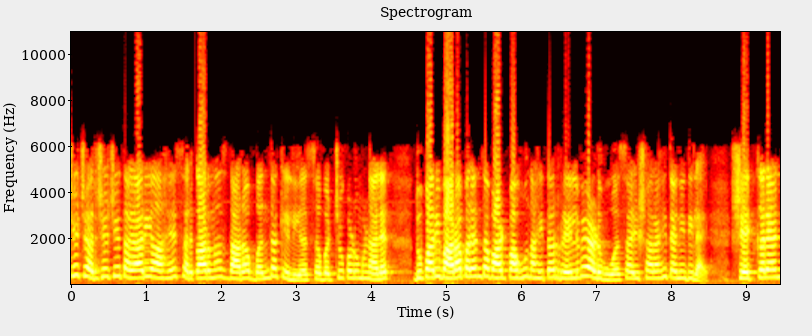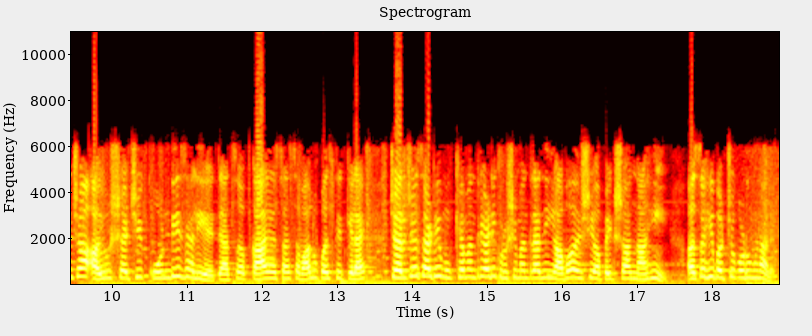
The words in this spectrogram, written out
ची चर्चेची तयारी आहे. सरकारनंच दारं बंद केली असं बच्चू कडू म्हणालेत. दुपारी बारापर्यंत वाट पाहू नाहीतर रेल्वे अडवू असा इशाराही त्यांनी दिलाय. शेतकऱ्यांच्या आयुष्याची कोंडी झालीय त्याचं काय असा सवाल उपस्थित केलाय? चर्चेसाठी मुख्यमंत्री आणि कृषी मंत्र्यांनी यावं अशी अपेक्षा नाही असंही बच्चू कडू म्हणाले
